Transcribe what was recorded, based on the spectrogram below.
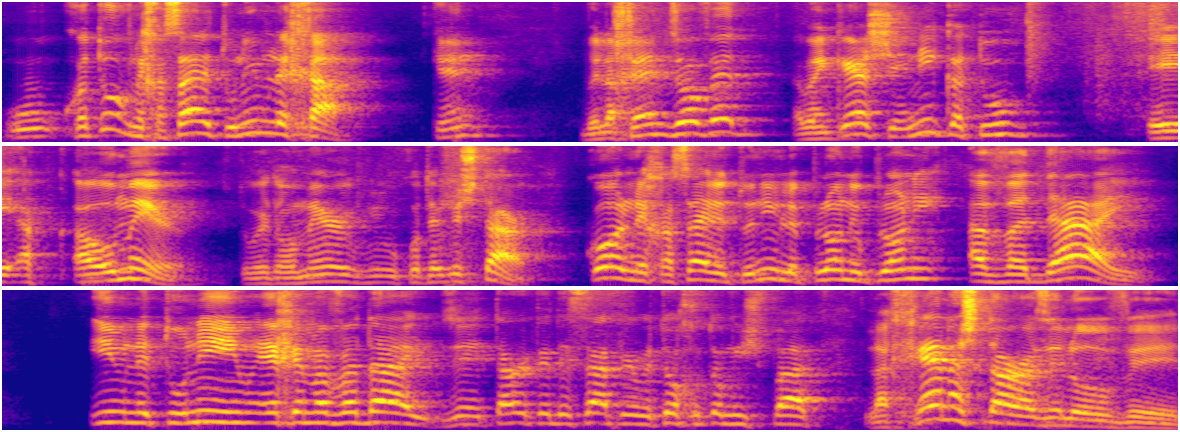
הוא כתוב, נכסיי נתונים לך, כן? ולכן זה עובד. אבל במקרה השני כתוב, אה, האומר, זאת אומרת האומר הוא כותב בשטר, כל נכסיי נתונים לפלוני ופלוני עבדיי. עם נתונים איך הם עבדיי, זה תרתי דה סתר בתוך אותו משפט, לכן השטר הזה לא עובד,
